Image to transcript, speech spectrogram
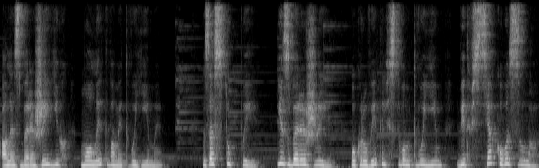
але збережи їх молитвами Твоїми. Заступи і збережи покровительством Твоїм від всякого зла.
